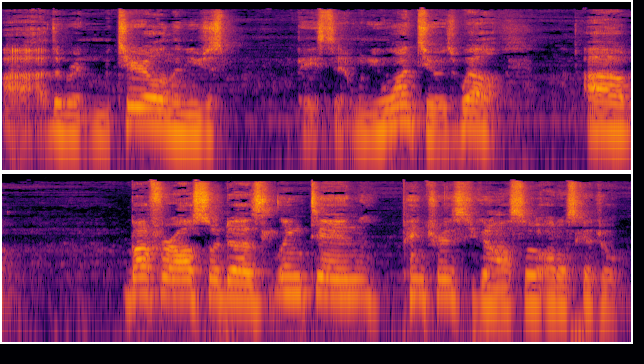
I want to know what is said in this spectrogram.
uh, the written material, and then you just paste it when you want to as well. Uh, Buffer also does LinkedIn, Pinterest. You can also auto schedule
